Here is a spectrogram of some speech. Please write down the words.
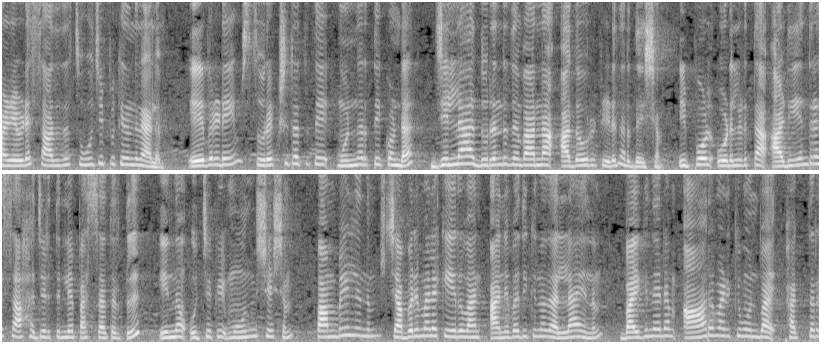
മഴയുടെ സാധ്യത സൂചിപ്പിക്കുന്നതിനാലും ഏവരുടെയും സുരക്ഷിതത്വത്തെ മുൻനിർത്തിക്കൊണ്ട് ജില്ലാ ദുരന്ത നിവാരണ അതോറിറ്റിയുടെ നിർദ്ദേശം. ഇപ്പോൾ ഉടലെടുത്ത അടിയന്തര സാഹചര്യത്തിന്റെ പശ്ചാത്തലത്തിൽ ഇന്ന് ഉച്ചയ്ക്ക് മൂന്നിന് ശേഷം പമ്പയിൽ നിന്നും ശബരിമല കയറുവാൻ അനുവദിക്കുന്നതല്ല എന്നും വൈകുന്നേരം ആറ് മണിക്ക് മുൻപായി ഭക്തർ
